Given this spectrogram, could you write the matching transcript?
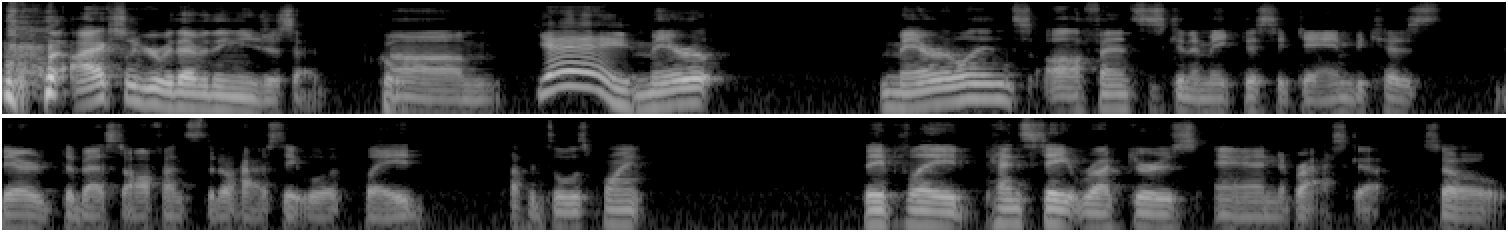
I actually agree with everything you just said. Cool. Um, Yay! Mar- Maryland's offense is going to make this a game because they're the best offense that Ohio State will have played up until this point. They played Penn State, Rutgers, and Nebraska. So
